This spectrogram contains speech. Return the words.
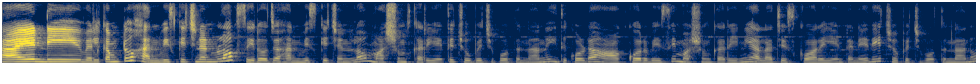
హాయ్ అండి. Welcome to Hanvi's kitchen and vlogs ఈరోజు హన్వీస్ కిచెన్లో మష్రూమ్స్ కర్రీ అయితే చూపించబోతున్నాను. ఇది కూడా ఆకుకూర వేసి మష్రూమ్ కర్రీని ఎలా చేసుకోవాలి ఏంటనేది చూపించబోతున్నాను.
